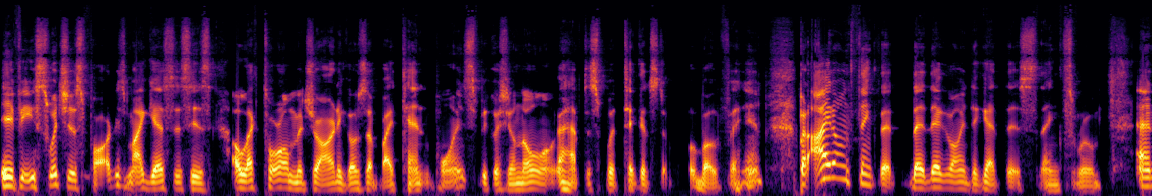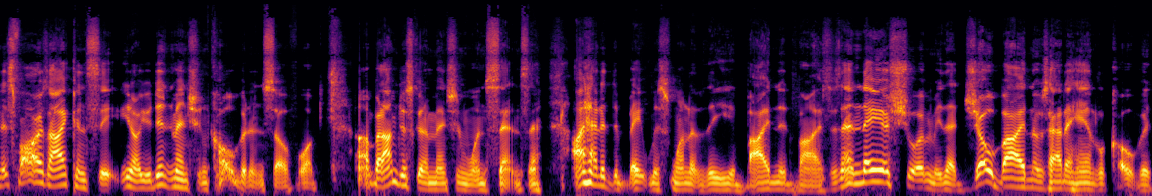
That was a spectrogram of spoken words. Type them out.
If he switches parties, my guess is his electoral majority goes up by 10 points because you'll no longer have to split tickets to vote for him. But I don't think that, that they're going to get this thing through. And as far as I can see, you know, you didn't mention COVID and so forth, uh, but I'm just going to mention one sentence. I had a debate with one of the Biden advisors, and they assured me that Joe Biden knows how to handle COVID.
